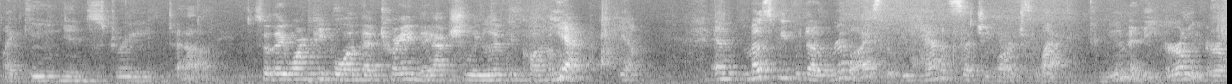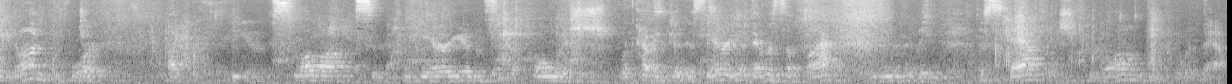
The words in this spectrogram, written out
like Union Street. uh, So they weren't people on that train, they actually lived in Conemaugh? Yeah, yeah. And most people don't realize that we had such a large black community early, early on before uh, the Slovaks and the Hungarians and the Polish were coming to this area. There was a black community established long before that.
